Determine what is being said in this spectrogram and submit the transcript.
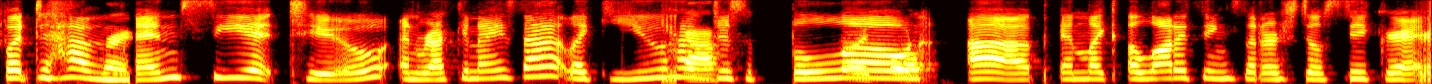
But to have right. men see it too and recognize that, like you yeah. have just blown really cool. up and like a lot of things that are still secret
